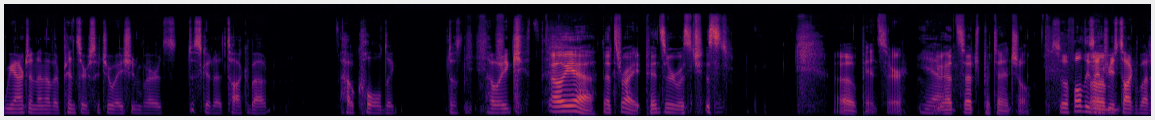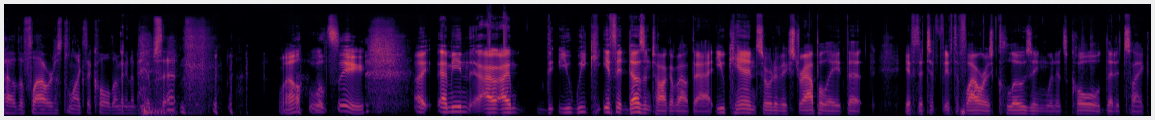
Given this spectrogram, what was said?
we aren't in another Pinsir situation where it's just gonna talk about how cold it doesn't how it gets. Oh yeah, that's right. Pinsir was just Oh, Pinsir. Yeah. You had such potential. So if all these entries Um, talk about how the flower doesn't like the cold, I'm gonna be upset. Well, we'll see. I I mean, I, I'm you we if it doesn't talk about that, you can sort of extrapolate that if the t- if the flower is closing when it's cold, that it's like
